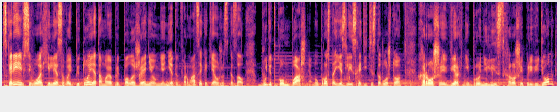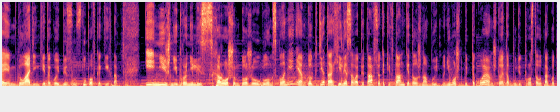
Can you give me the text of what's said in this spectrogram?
Скорее всего ахиллесовой пятой, это мое предположение, у меня нет информации, как я уже сказал, будет ком-башня. Ну просто если исходить из того, что хороший верхний бронелист, хорошей приведенкой, гладенький такой, без уступов каких-то, и нижний бронелист с хорошим тоже углом склонения, то где-то ахиллесова пята все-таки в танке должна быть. Но не может быть такое, что это будет просто вот так вот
